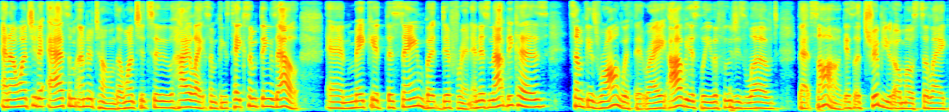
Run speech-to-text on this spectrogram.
and I want you to add some undertones. I want you to highlight some things, take some things out and make it the same but different. And it's not because something's wrong with it, right? Obviously, the Fugees loved that song. It's a tribute almost to like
